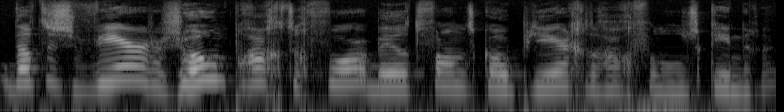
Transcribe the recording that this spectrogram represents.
dat is weer zo'n prachtig voorbeeld van het kopieergedrag van onze kinderen.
